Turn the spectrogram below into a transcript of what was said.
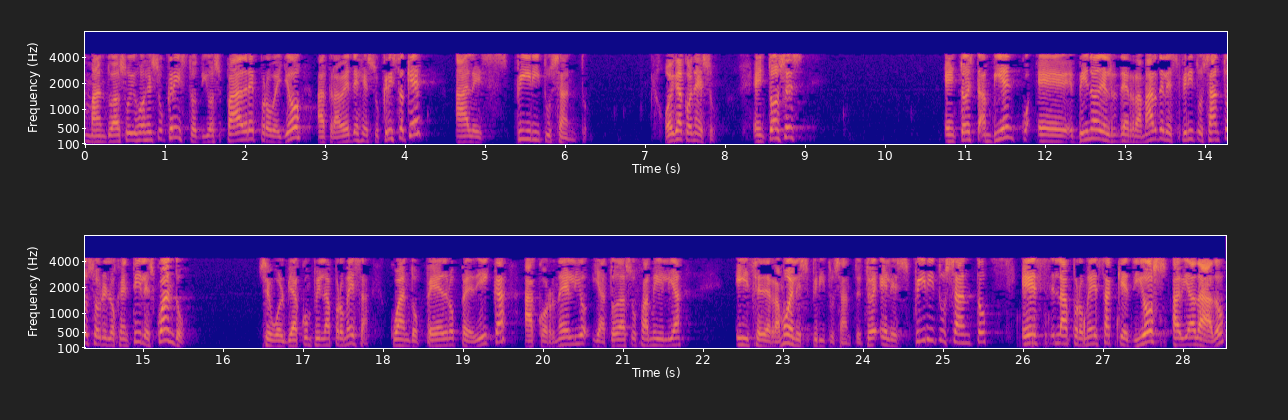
mandó a su Hijo Jesucristo. Dios Padre proveyó a través de Jesucristo, ¿qué? Al Espíritu Santo. Oiga con eso. Entonces, entonces también eh, vino el derramar del Espíritu Santo sobre los gentiles. ¿Cuándo? Se volvió a cumplir la promesa cuando Pedro predica a Cornelio y a toda su familia y se derramó el Espíritu Santo. Entonces, el Espíritu Santo es la promesa que Dios había dado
